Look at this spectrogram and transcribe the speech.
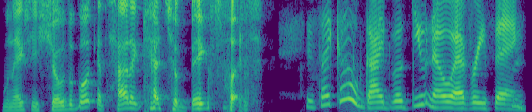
When they actually show the book, it's how to catch a Bigfoot. It's like, oh, guidebook, you know everything.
